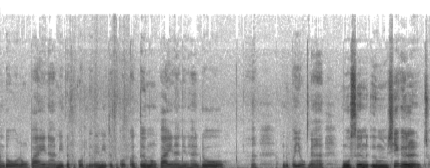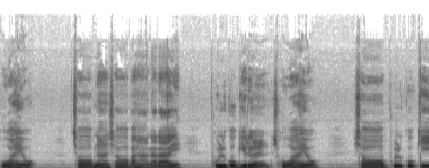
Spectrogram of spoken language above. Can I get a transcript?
รณ์โดลงไปนะ มีตัวสะกดหรือไม่มีตัวสะกดก็เติมลงไปนะนี่นะะโดมาดูประโยคนะคะมูซึนอึมชิกลชัวเอ ชอบนะ ชอบอาหารอะไรพุลโกกิริลชัวเอวชอบพุลโกกิ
